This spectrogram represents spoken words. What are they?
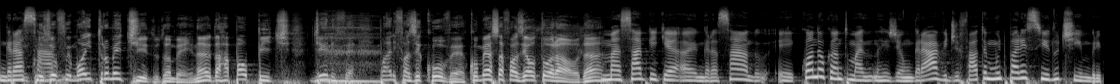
Engraçado. Inclusive eu fui mó intrometido também, né? Eu dava palpite. Jennifer, pare de fazer cover, começa a fazer autoral, né? Mas sabe o que é, é engraçado? É, quando eu canto mais na região grave, de fato é muito parecido o timbre.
